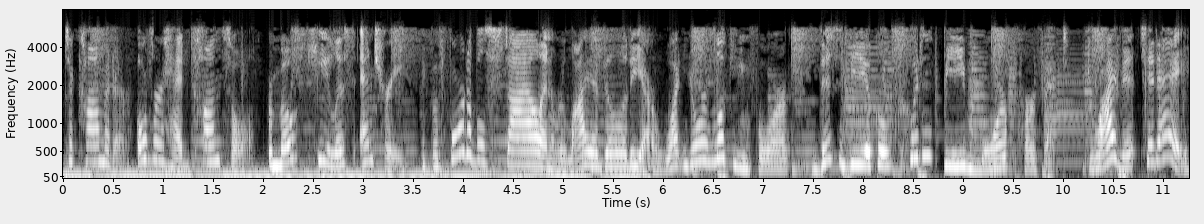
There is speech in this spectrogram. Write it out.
tachometer, overhead console, remote keyless entry. If affordable style and reliability are what you're looking for, this vehicle couldn't be more perfect. Drive it today.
